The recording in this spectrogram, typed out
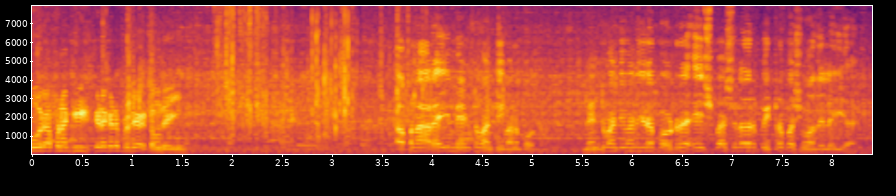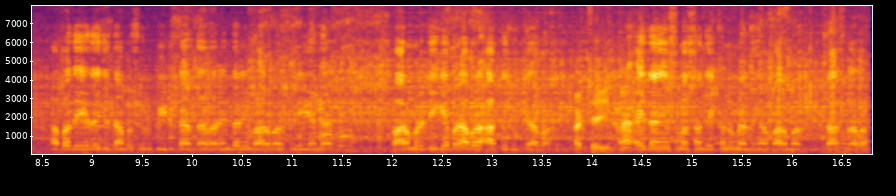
ਹੋਰ ਆਪਣਾ ਕੀ ਕਿਹੜੇ ਕਿਹੜੇ ਪ੍ਰੋਜੈਕਟ ਆਉਂਦੇ ਜੀ? ਆਪਣਾ ਆ ਰਿਹਾ ਜੀ ਮਿੰਟ 21 ਪਾਊਡਰ ਮਿੰਟ 21 ਜਿਹੜਾ ਪਾਊਡਰ ਹੈ ਇਹ ਸਪੈਸ਼ਲ ਰਿਪੀਟਰ ਪਸ਼ੂਆਂ ਦੇ ਲਈ ਹੈ। ਆਪਾਂ ਦੇਖਦੇ ਜਿੱਦਾਂ ਪਸ਼ੂ ਰਿਪੀਟ ਕਰਦਾ ਵਾ ਰਹਿੰਦਾ ਨਹੀਂ ਵਾਰ-ਵਾਰ ਫਿਰੀ ਜਾਂਦਾ। ਫਾਰਮਰ ਟੀਕੇ ਭਰਾ ਭਰਾ ਅੱਕ ਚੁੱਕਿਆ ਵਾ। ਅੱਛਾ ਜੀ। ਹਾਂ ਇਦਾਂ ਦੀਆਂ ਸਮੱਸਿਆ ਦੇਖਣ ਨੂੰ ਮਿਲਦੀਆਂ ਫਾਰਮਰ ਦੱਸਦਾ ਵਾ।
